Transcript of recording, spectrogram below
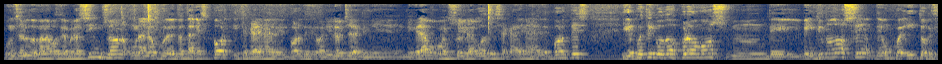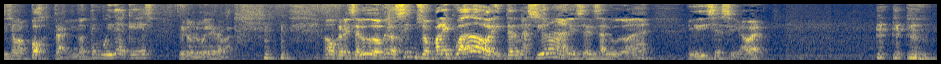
Un saludo con la voz de Homero Simpson, una loco de Total Sport, esta cadena de deportes de Bariloche, la que le, grabo, bueno, soy la voz de esa cadena de deportes. Y después tengo dos promos mm, del 21-12 de un jueguito que se llama Postal. No tengo idea qué es, pero lo voy a grabar. Vamos con el saludo de Homero Simpson para Ecuador, internacional es el saludo, ¿eh? Y dice así, a ver.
